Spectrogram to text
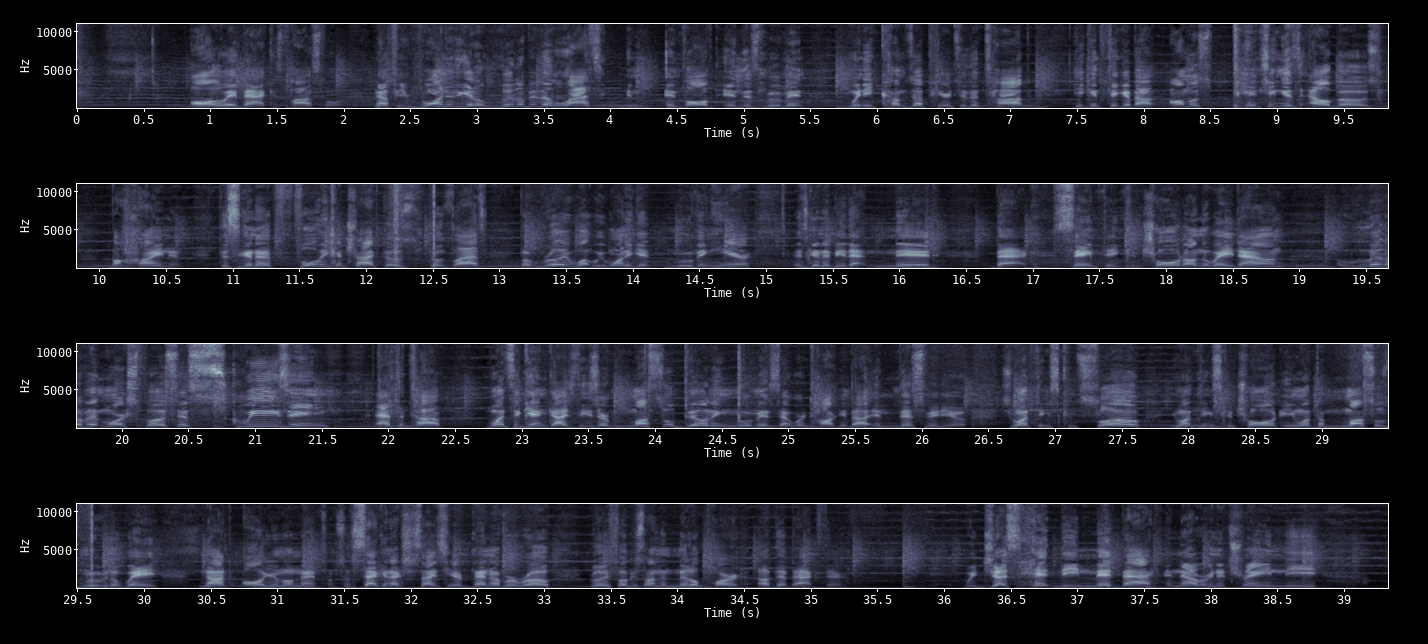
all the way back as possible. Now, if he wanted to get a little bit of lats in, involved in this movement, when he comes up here to the top, he can think about almost pinching his elbows behind him. This is gonna fully contract those, those lats, but really what we wanna get moving here is gonna be that mid back. Same thing, controlled on the way down, a little bit more explosive, squeezing at the top. Once again, guys, these are muscle building movements that we're talking about in this video. So you want things slow, you want things controlled, and you want the muscles moving the weight, not all your momentum. So second exercise here, bend over row, really focus on the middle part of the back there. We just hit the mid back, and now we're gonna train the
